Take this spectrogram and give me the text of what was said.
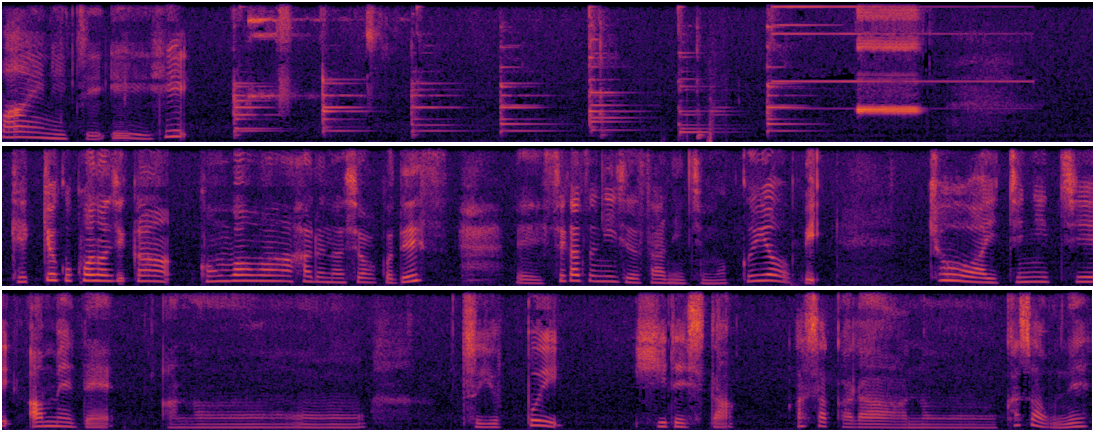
毎日いい日。結局この時間こんばんは春名翔子です、えー、7月23日木曜日。今日は一日雨であのー、梅雨っぽい日でした。朝からあのー、傘をね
